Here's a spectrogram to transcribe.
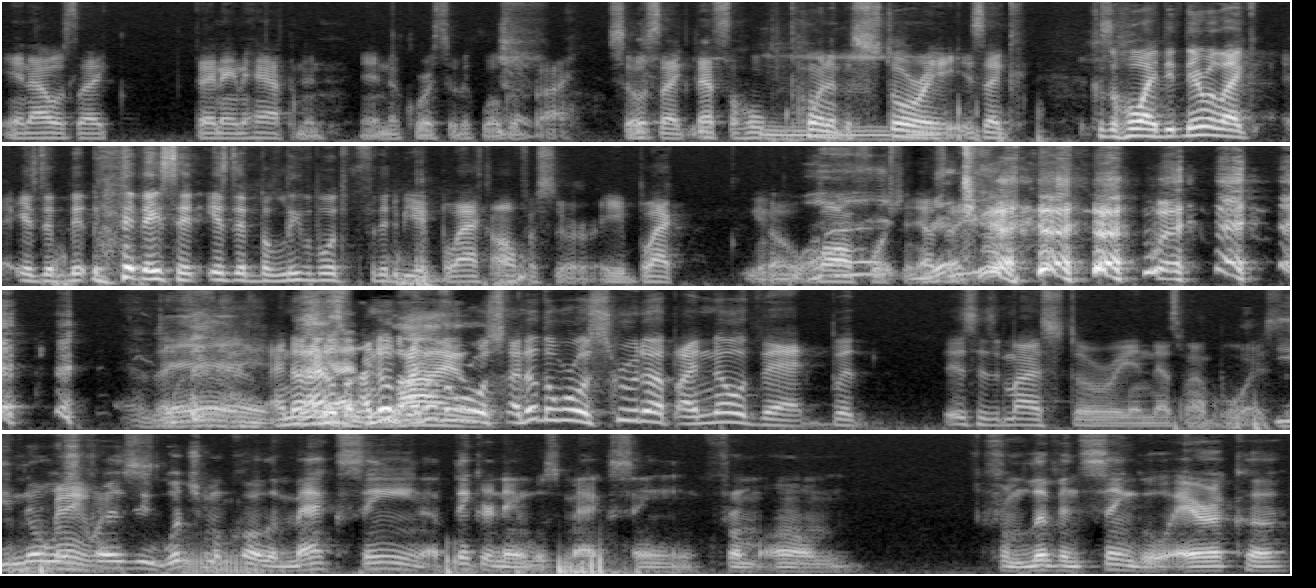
and I was like. That ain't happening, and of course, it looked well goodbye. So it's like that's the whole point of the story. Is like because the whole idea they were like, is it? They said, is it believable for there to be a black officer, a black, you know, law enforcement? I was like, Damn. I know, I know, I know, I know, the world, I know the world screwed up. I know that, but this is my story, and that's my boys. You know what's anyways, crazy? What you gonna call it? Maxine. I think her name was Maxine from um from Living Single. Erika,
